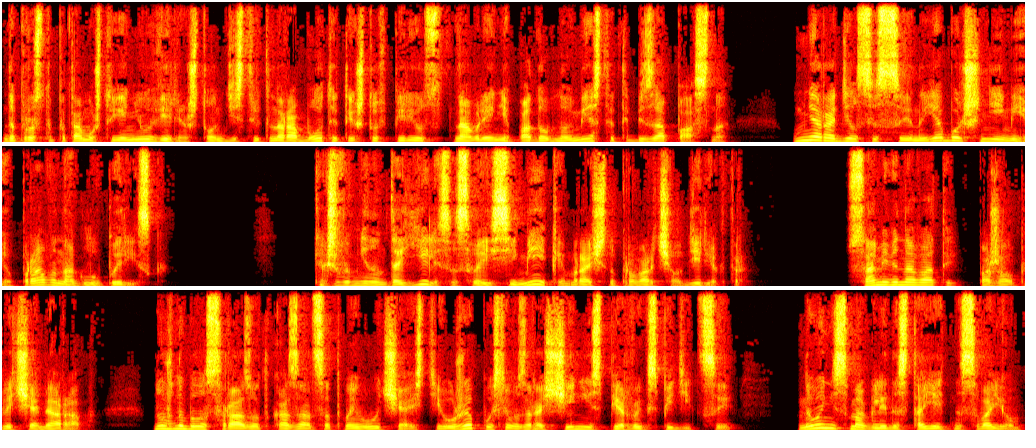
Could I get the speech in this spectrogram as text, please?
Да просто потому, что я не уверен, что он действительно работает и что в период становления подобного места это безопасно. У меня родился сын, и я больше не имею права на глупый риск. «Как же вы мне надоели со своей семейкой», – мрачно проворчал директор. «Сами виноваты», – пожал плечами араб. «Нужно было сразу отказаться от моего участия, уже после возвращения из первой экспедиции. Но вы не смогли настоять на своем.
